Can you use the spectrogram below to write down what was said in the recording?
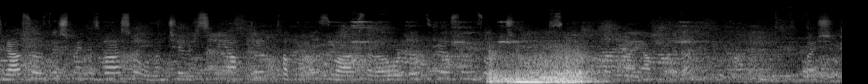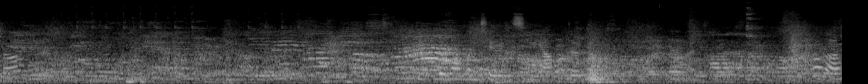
kira sözleşmeniz varsa onun çevirisini yaptırın. Tapunuz varsa ve orada oturuyorsanız onun çevirisini yaptırın. Başka? Çevirisini yaptırdım. Kadar.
